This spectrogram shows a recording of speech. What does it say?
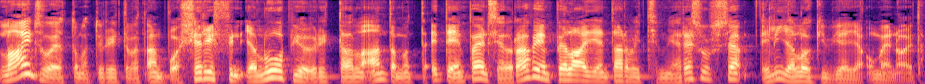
Lainsuojattomat yrittävät ampua sheriffin ja luopio yrittää olla antamatta eteenpäin seuraavien pelaajien tarvitsemia resursseja, eli jalokiviä ja omenoita.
